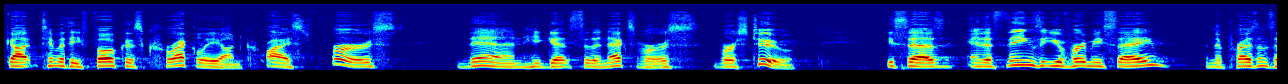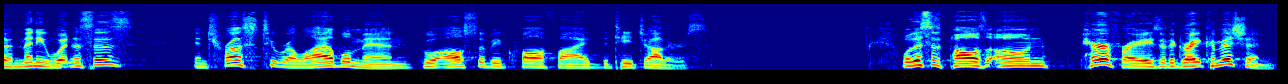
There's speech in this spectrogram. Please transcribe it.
got Timothy focused correctly on Christ first, then he gets to the next verse, verse 2. He says, And the things that you've heard me say in the presence of many witnesses, entrust to reliable men who will also be qualified to teach others. Well, this is Paul's own paraphrase of the Great Commission.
